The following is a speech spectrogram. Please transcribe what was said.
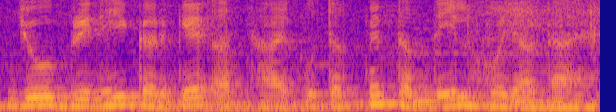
जो वृद्धि करके अस्थायी उतक में तब्दील हो जाता है।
